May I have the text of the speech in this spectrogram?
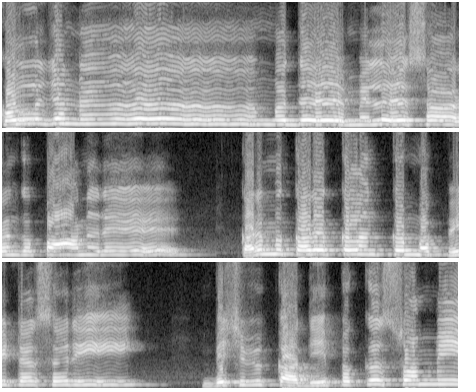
ਕੁਲ ਜਨ ਮਦੇ ਮਿਲੇ ਸਾਰੰਗ ਪਾਨ ਰੇ। ਕਰਮ ਕਰ ਕਲੰਕ ਮਫਿਟ ਸਰੀ। ਵਿਸ਼ਵ ਕਾ ਦੀਪਕ ਸੁਆਮੀ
